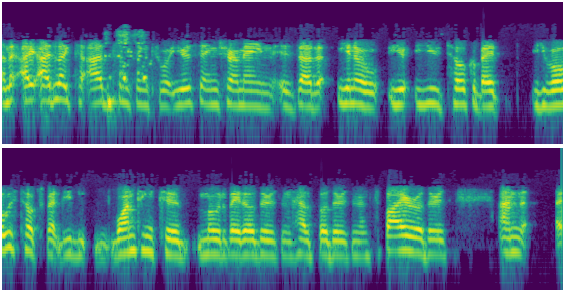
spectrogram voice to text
And I, I'd like to add something to what you're saying, Charmaine, is that, you know, you, you talk about you've always talked about wanting to motivate others and help others and inspire others. And uh,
